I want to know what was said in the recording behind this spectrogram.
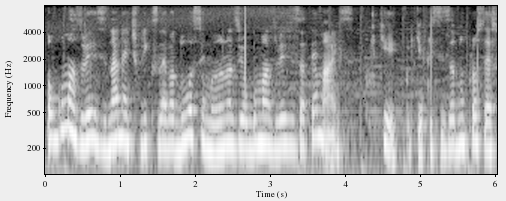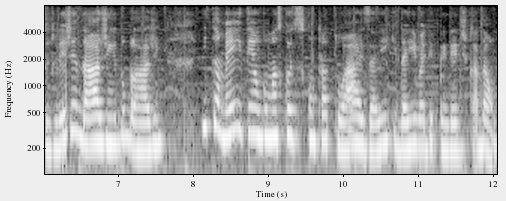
Algumas vezes na Netflix leva duas semanas e algumas vezes até mais. Por quê? Porque precisa de um processo de legendagem e dublagem e também tem algumas coisas contratuais aí que daí vai depender de cada um.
